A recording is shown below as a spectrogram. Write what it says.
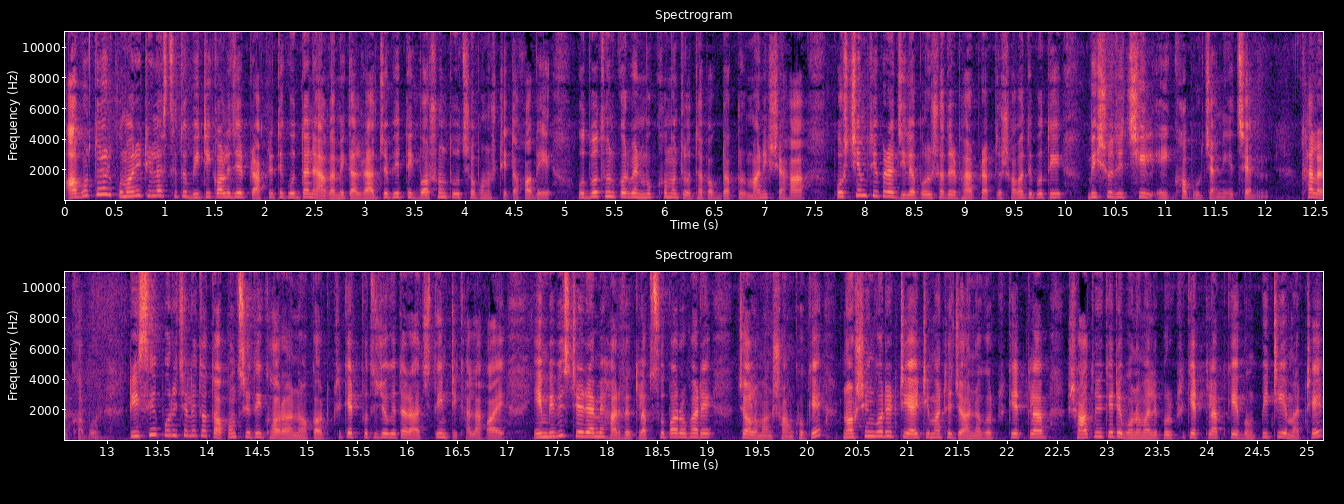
আগরতলার কুমারী কুমারীটিলাস্থিত বিটি কলেজের প্রাকৃতিক উদ্যানে আগামীকাল রাজ্যভিত্তিক বসন্ত উৎসব অনুষ্ঠিত হবে। উদ্বোধন করবেন মুখ্যমন্ত্রী অধ্যাপক ড. মানিক সাহা। পশ্চিম ত্রিপুরা জেলা পরিষদের ভারপ্রাপ্ত সভাধিপতি বিশ্বজিৎ শীল এই খবর জানিয়েছেন। খেলার খবর। টিসিএ পরিচালিত তপন স্মৃতি ঘরোয়া নকআউট ক্রিকেট প্রতিযোগিতার আজ তিনটি খেলা হয়। এমবিবি স্টেডিয়ামে হার্ভে ক্লাব সুপার ওভারে চলমান সংখ্যকে নরসিংগড়ের টিআইটি মাঠে জয়নগর ক্রিকেট ক্লাব, সাত উইকেটে বনমালীপুর ক্রিকেট ক্লাবকে এবং পিটিএ মাঠে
